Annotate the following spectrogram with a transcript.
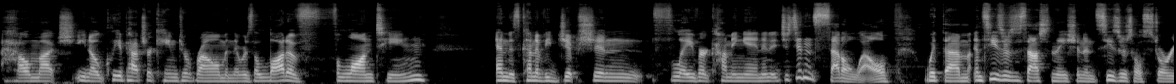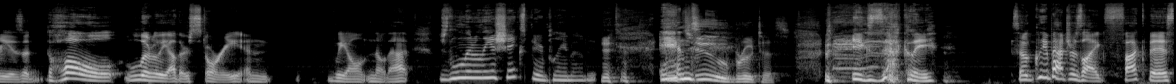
how much, you know, Cleopatra came to Rome and there was a lot of flaunting and this kind of Egyptian flavor coming in, and it just didn't settle well with them. And Caesar's assassination and Caesar's whole story is a the whole literally other story, and we all know that. There's literally a Shakespeare play about it. And too, Brutus. exactly. So Cleopatra's like, fuck this,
